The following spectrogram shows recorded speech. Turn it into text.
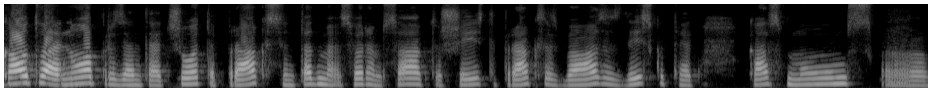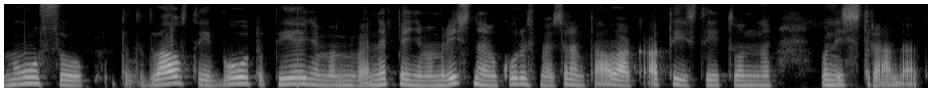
kaut vai noprezentēt šo praksi, un tad mēs varam sākt uz šīs prakses bāzes diskutēt, kas mums, mūsu tad, tad valstī būtu pieņemami vai nepieņemami risinājumi, kurus mēs varam tālāk attīstīt un, un izstrādāt.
